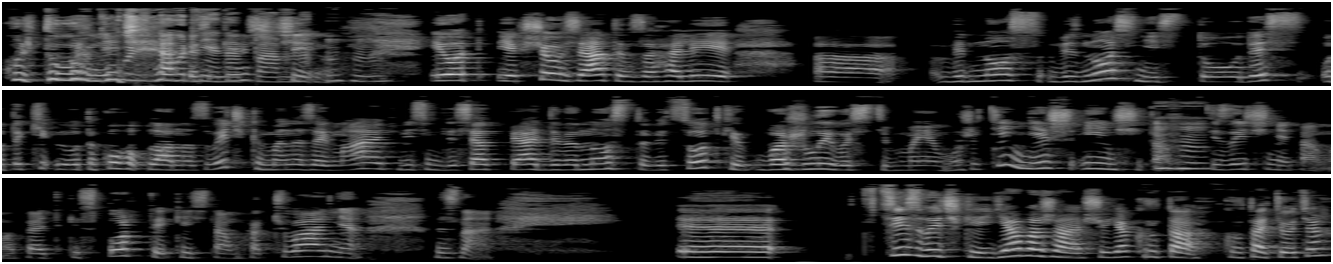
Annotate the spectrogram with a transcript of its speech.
культурні, культурні напевно. чином. Угу. І от якщо взяти взагалі віднос, відносність, то десь отакі, отакого плану звички мене займають 85-90% важливості в моєму житті, ніж інші там угу. фізичні, там опять-таки спорт, якісь там харчування, не знаю. Е, в ці звички я вважаю, що я крута, крута тьотя,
